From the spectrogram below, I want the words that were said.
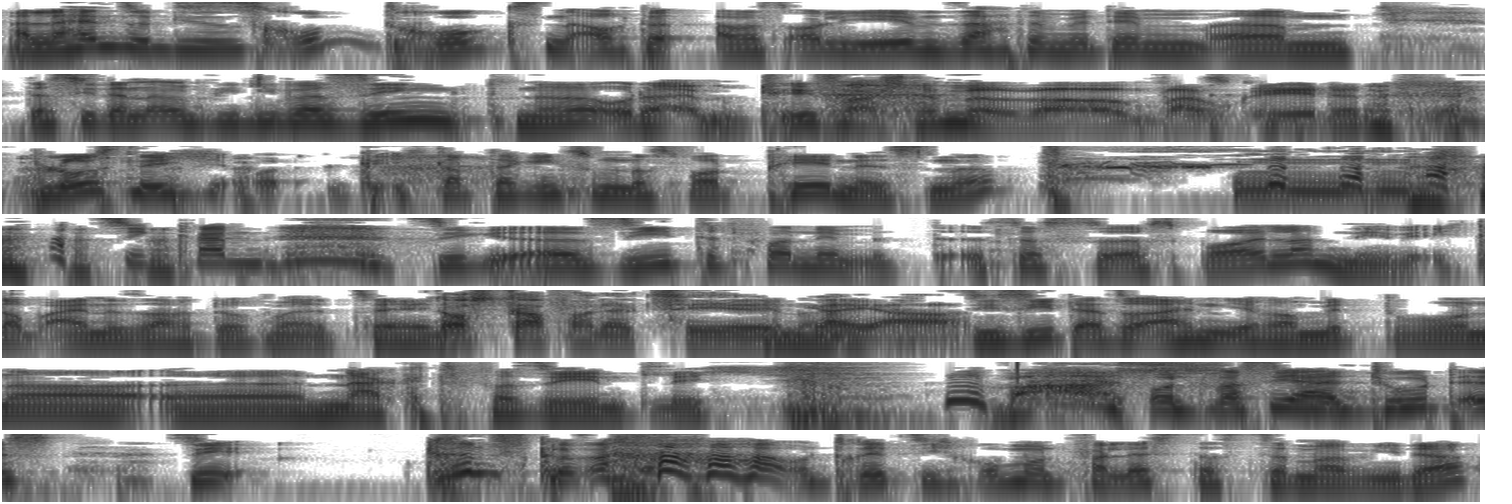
Allein so dieses Rumdrucksen, auch das, was Olli eben sagte mit dem, ähm, dass sie dann irgendwie lieber singt, ne? Oder in tiefer Stimme über irgendwas redet. Bloß nicht, ich glaube, da ging es um das Wort Penis, ne? Mhm. sie kann, sie äh, sieht von dem, ist das äh, Spoiler? Nee, ich glaube, eine Sache dürfen wir erzählen. Das darf man erzählen, Genau. ja, ja. Sie sieht also einen ihrer Mitbewohner äh, nackt versehentlich. Was? Und was sie halt tut, ist, sie grinst kurz und dreht sich rum und verlässt das Zimmer wieder.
